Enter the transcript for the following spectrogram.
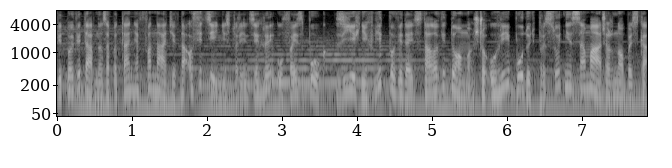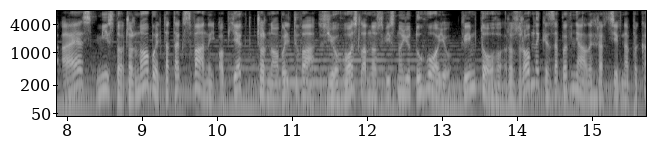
відповідав на запитання фанатів на офіційній сторінці гри у Facebook. З їхніх відповідей стало відомо, що у грі будуть присутні сама Чорнобильська АЕС, місто Чорнобиль та так званий об'єкт Чорнобиль 2 з його славнозвісною дугою. Крім того, розробники запевняли гравців на ПК,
